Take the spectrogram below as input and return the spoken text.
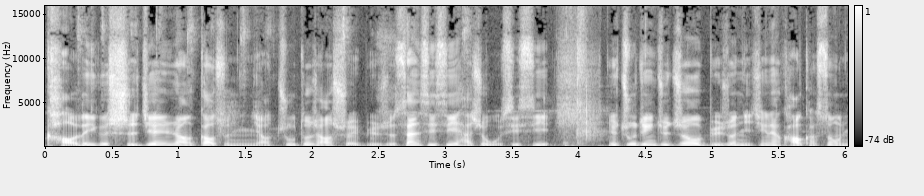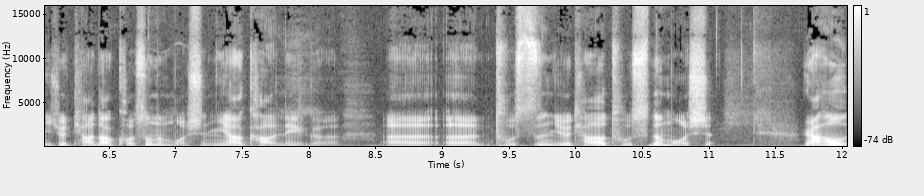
烤的一个时间，让告诉你你要注多少水，比如说三 CC 还是五 CC。你注进去之后，比如说你今天烤可颂，你就调到可颂的模式；你要烤那个呃呃吐司，你就调到吐司的模式。然后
